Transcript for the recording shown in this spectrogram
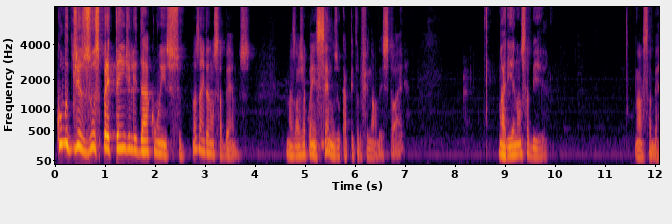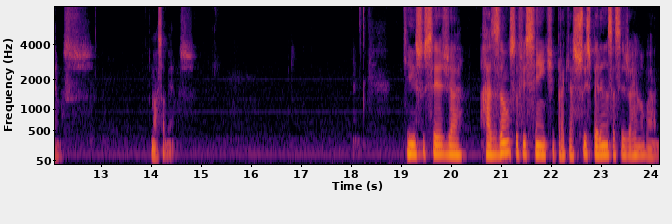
Como Jesus pretende lidar com isso? Nós ainda não sabemos, mas nós já conhecemos o capítulo final da história. Maria não sabia. Nós sabemos. Nós sabemos. Que isso seja razão suficiente para que a sua esperança seja renovada.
